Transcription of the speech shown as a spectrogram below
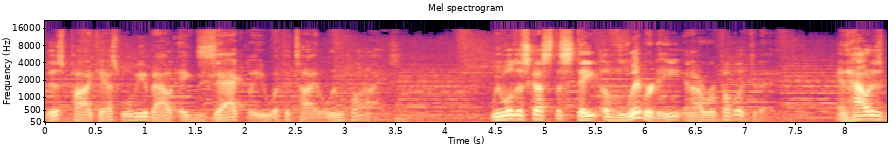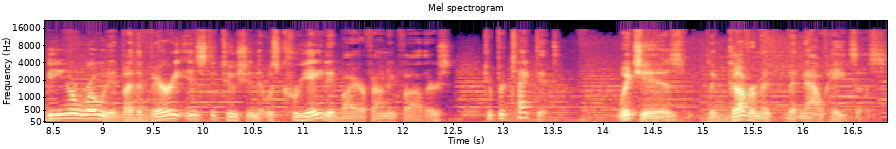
this podcast will be about exactly what the title implies. We will discuss the state of liberty in our republic today and how it is being eroded by the very institution that was created by our founding fathers to protect it, which is the government that now hates us.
